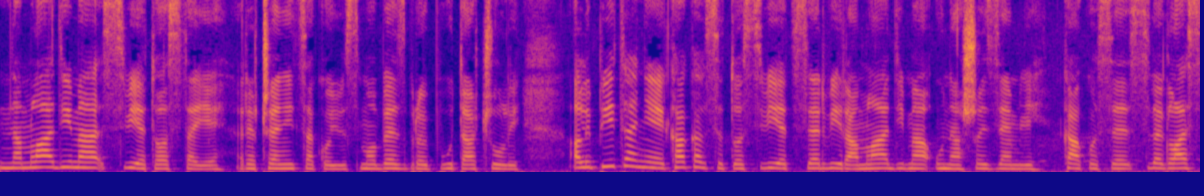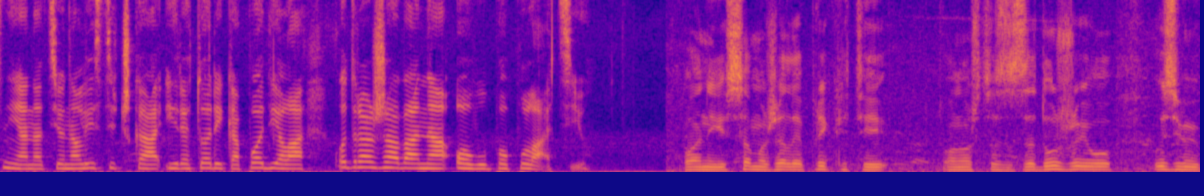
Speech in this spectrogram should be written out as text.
Na mladima svijet ostaje, rečenica koju smo bezbroj puta čuli, ali pitanje je kakav se to svijet servira mladima u našoj zemlji, kako se sve glasnija nacionalistička i retorika podjela odražava na ovu populaciju. Oni samo žele prikriti ono što zadužuju, uzimaju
